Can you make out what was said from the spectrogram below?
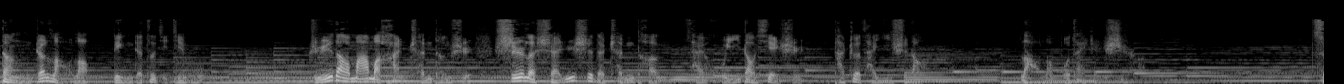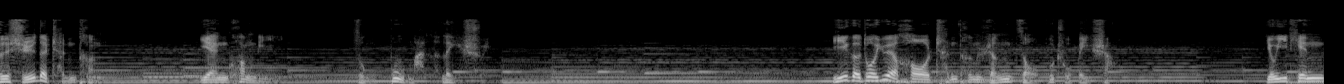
等着姥姥领着自己进屋，直到妈妈喊陈腾时，失了神似的陈腾才回到现实。他这才意识到，姥姥不在人世了。此时的陈腾，眼眶里。总布满了泪水。一个多月后，陈腾仍走不出悲伤。有一天，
